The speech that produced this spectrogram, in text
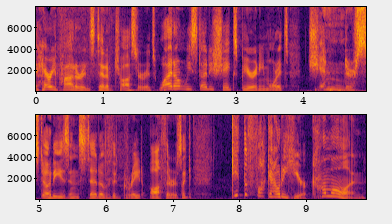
Harry Potter instead of Chaucer. It's why don't we study Shakespeare anymore? It's gender studies instead of the great authors. Like, get the fuck out of here. Come on.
